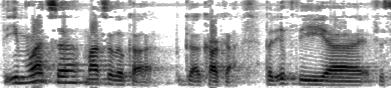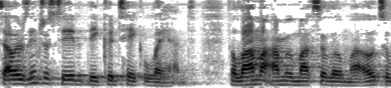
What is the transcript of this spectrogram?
The imratza matzaloka karka. But if the uh, if the seller is interested, they could take land. The lama amru matzalo ma'od. So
